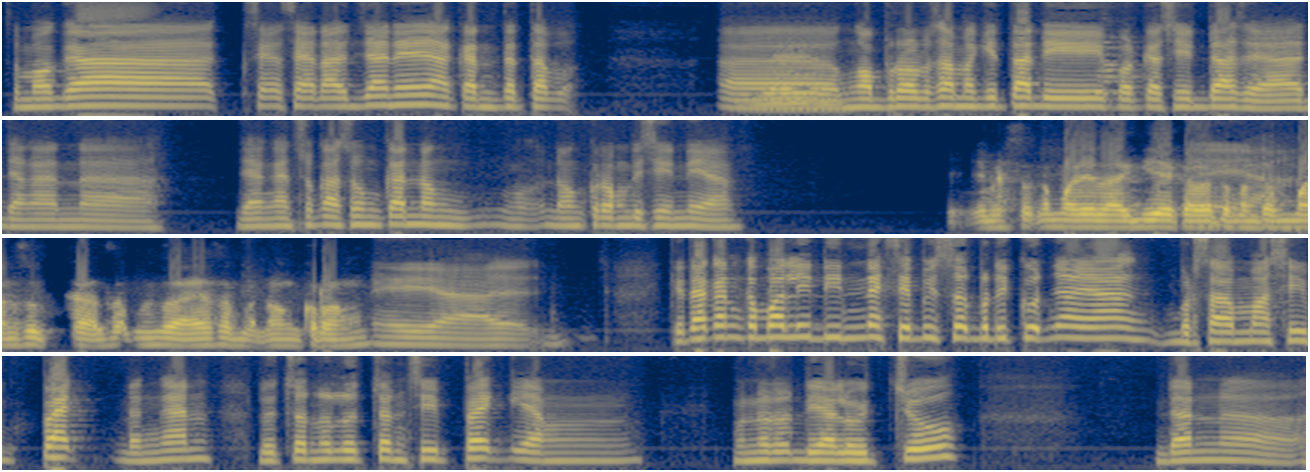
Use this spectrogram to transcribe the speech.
Semoga sehat-sehat aja nih akan tetap eh, Amin. ngobrol bersama kita di podcast Sidas ya. Jangan eh, jangan sungkan-sungkan nong- nongkrong di sini ya. ya. Besok kembali lagi ya kalau Iya. teman-teman suka sama saya sama nongkrong. Iya. Kita akan kembali di next episode berikutnya ya bersama Sipek dengan lucon-lucon Sipek yang menurut dia lucu dan eh,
